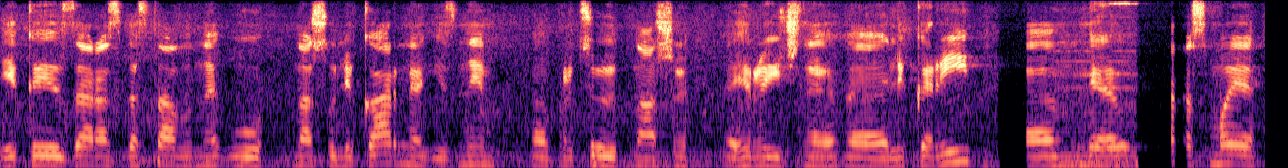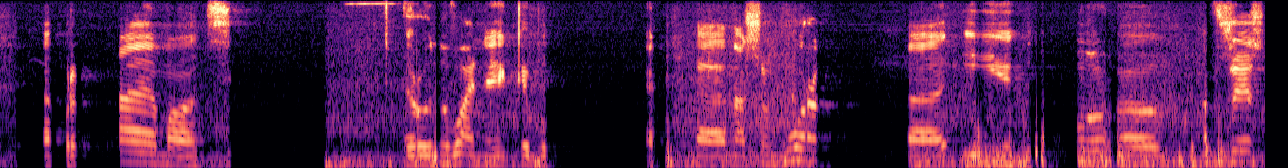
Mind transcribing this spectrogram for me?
який зараз доставлений у нашу лікарню, і з ним працюють наші героїчні лікарі. Е, е, Зараз ми прибираємо ці руйнування, які були е, нашим ворогом, Е, і ну, е, вже ж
